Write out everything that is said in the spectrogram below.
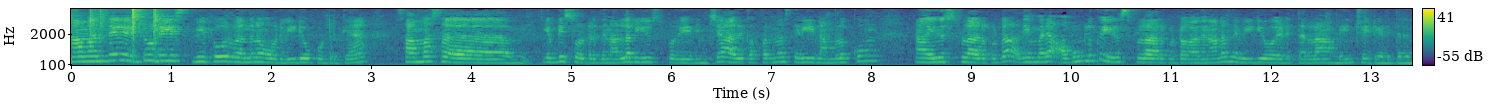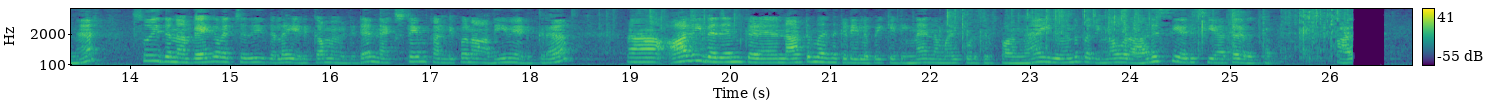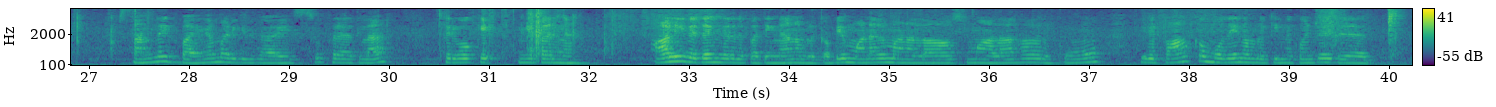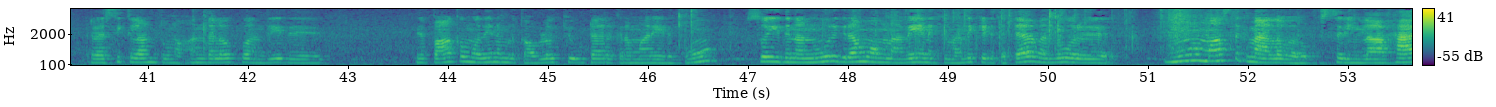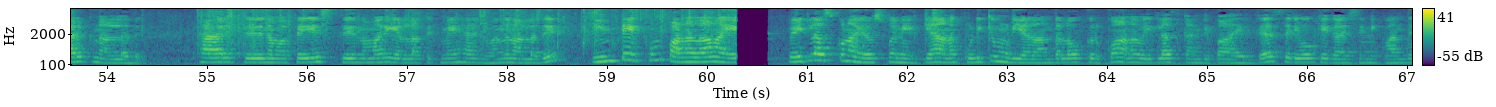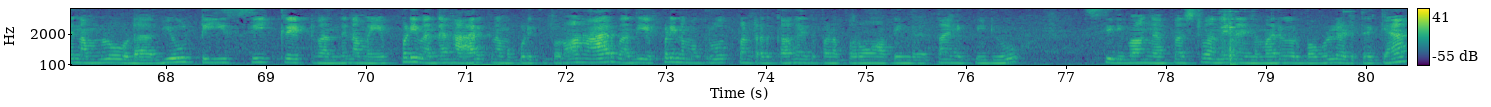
நான் வந்து டூ டேஸ் பிஃபோர் வந்து நான் ஒரு வீடியோ போட்டிருக்கேன். செம எப்படி சொல்றது நல்ல வியூஸ் போயிருந்துச்சு. அதுக்கப்புறம் தான் சரி நம்மளுக்கும் யூஸ்ஃபுல்லா இருக்கட்டும். அதே மாதிரி அவங்களுக்கும் யூஸ்ஃபுல்லா இருக்கட்டும். அதனால அந்த வீடியோ எடுத்துடலாம் அப்படின்னு சொல்லிட்டு எடுத்திருந்தேன். ஸோ இதை நான் வேக வச்சது இதெல்லாம் எடுக்காம விட்டுட்டேன். நெக்ஸ்ட் டைம் கண்டிப்பா நான் அதையும் எடுக்கிறேன். ஆலி விதைன்னு நாட்டு மருந்து கடையில போய் கேட்டீங்கன்னா இந்த மாதிரி கொடுத்துருப்பாங்க. இது வந்து பாத்தீங்கன்னா ஒரு அரிசி அரிசியாட்டம் இருக்கும் சன்லைட் பயங்கரமா அடிக்குது காய்ஸ் சூப்பரா இருக்குல்ல? சரி ஓகே இங்க பாருங்க. ஆலி விதைங்கிறது பார்த்தீங்கன்னா நம்மளுக்கு அப்படியே மணல் மணலாக சும்மா அழகா இருக்கும். இது பார்க்கும் போதே நம்மளுக்கு இன்னும் கொஞ்சம் இது ரசிக்கலான்னு தோணும். அந்த அளவுக்கு வந்து இது இது பார்க்கும் போதே நம்மளுக்கு அவ்வளோ க்யூட்டாக இருக்கிற மாதிரி இருக்கும். ஸோ இது நான் நூறு கிராம் வாங்கினாவே எனக்கு வந்து கிட்டத்தட்ட வந்து ஒரு மூணு மாதத்துக்கு மேலே வரும். சரிங்களா? ஹேருக்கு நல்லது. ஹேருக்கு நம்ம ஃபேஸ்க்கு இந்த மாதிரி எல்லாத்துக்குமே இது வந்து நல்லது. இன்டேக்கும் பண்ணலாம். நான் வெயிட் லாஸ்க்கும் நான் யூஸ் பண்ணியிருக்கேன். ஆனால் குடிக்க முடியாது அந்த அளவுக்கு இருக்கும். ஆனால் வெயிட் லாஸ் கண்டிப்பாக இருக்கு சரி ஓகே காய்ஸ் இன்னைக்கு வந்து நம்மளோட பியூட்டி சீக்ரெட் வந்து நம்ம எப்படி வந்து ஹேருக்கு நம்ம குடிக்க போகிறோம் ஹேர் வந்து எப்படி நம்ம க்ரோத் பண்ணுறதுக்காக இது பண்ண போகிறோம் அப்படிங்கிறது தான் இன்னைக்கு வீடியோ சரி வாங்க. ஃபர்ஸ்ட் வந்து நான் இந்த மாதிரி ஒரு பவுல் எடுத்திருக்கேன்.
